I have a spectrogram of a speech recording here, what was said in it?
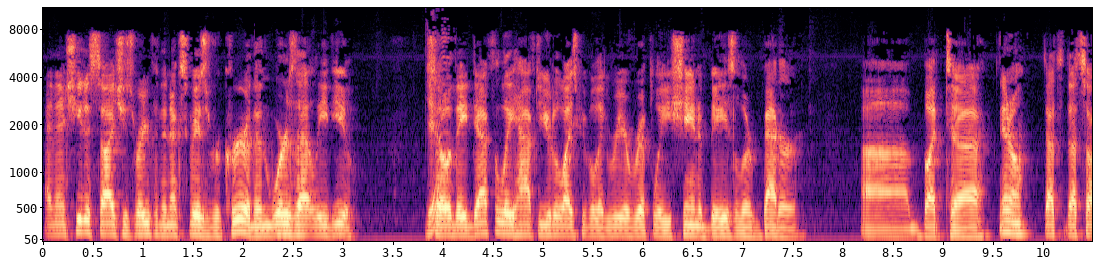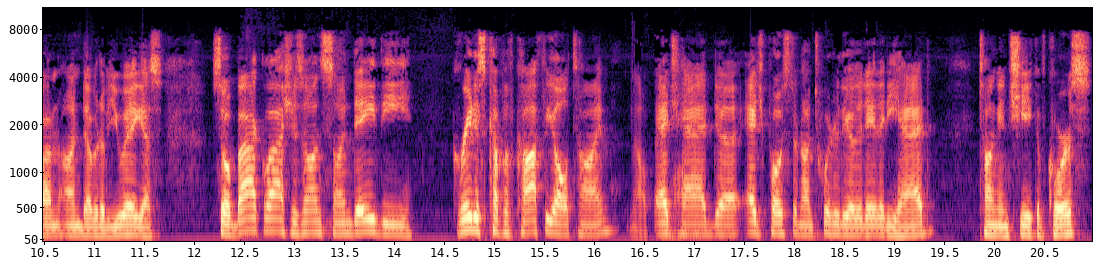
and then she decides she's ready for the next phase of her career, then where does that leave you? Yeah. So they definitely have to utilize people like Rhea Ripley, Shayna Baszler better. Um, but uh, you know that's that's on on WWE, I guess. So Backlash is on Sunday. The greatest cup of coffee all time. Oh, Edge on. had uh, Edge posted on Twitter the other day that he had, tongue in cheek, of course.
